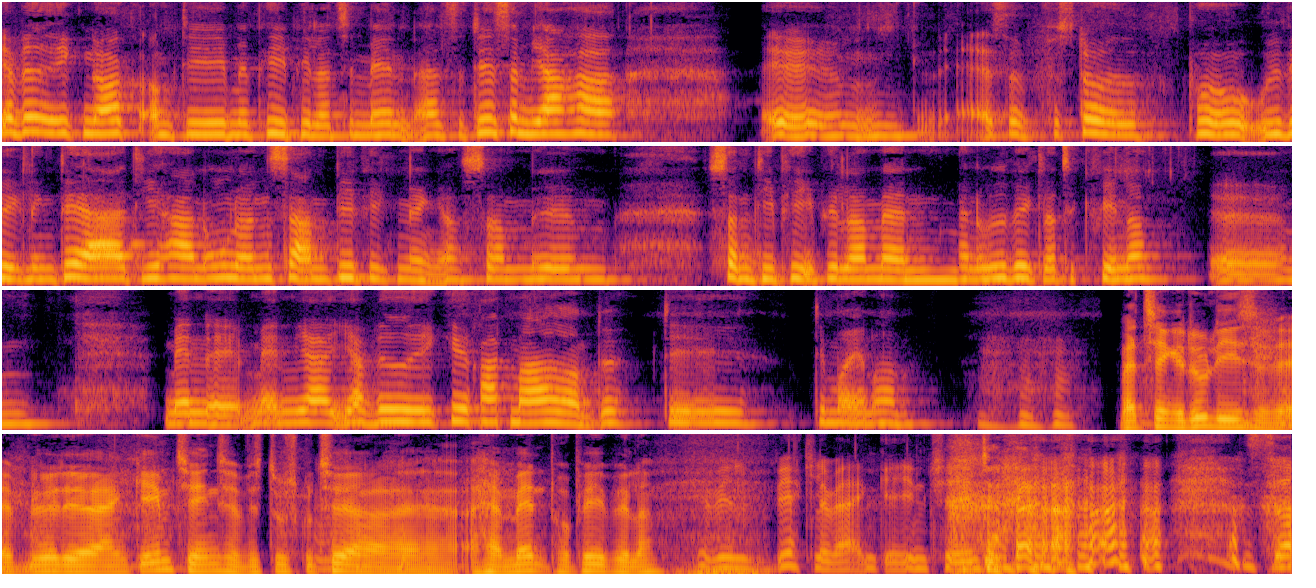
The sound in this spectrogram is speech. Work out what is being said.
jeg ved ikke nok om det med p-piller til mænd. Altså det, som jeg har øh, altså forstået på udvikling, det er, at de har nogenlunde samme bivirkninger som, øh, som de p-piller, man, man udvikler til kvinder. Øh, men øh, men jeg, jeg ved ikke ret meget om det. Det, det må jeg indrømme. Hvad tænker du, Lise? Vil det være en game changer, hvis du skulle til at øh, have mænd på p-piller? Det vil virkelig være en game changer. så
